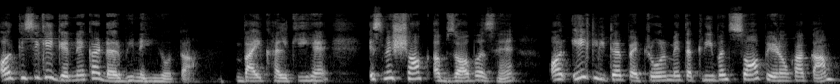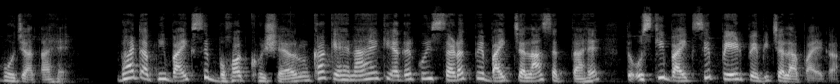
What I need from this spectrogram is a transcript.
और किसी के गिरने का डर भी नहीं होता। बाइक हल्की है, इसमें शॉक अब्जॉर्बर्स हैं और एक लीटर पेट्रोल में तकरीबन सौ पेड़ों का काम हो जाता है। भट्ट अपनी बाइक से बहुत खुश है और उनका कहना है कि अगर कोई सड़क पे बाइक चला सकता है तो उसकी बाइक से पेड़ पे भी चला पाएगा।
